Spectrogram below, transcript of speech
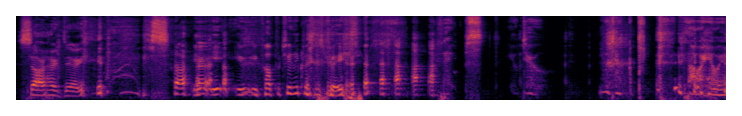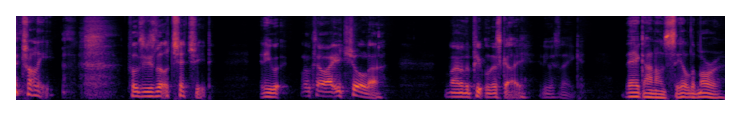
sir, how dare you, he, he, he popped between the Christmas trees. He's like, Psst, you do. You do. Oh, here we are, trolley. Pulls his little chit sheet. And he looks over at each shoulder. Man of the people, this guy. And he was like, they're going on sale tomorrow.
